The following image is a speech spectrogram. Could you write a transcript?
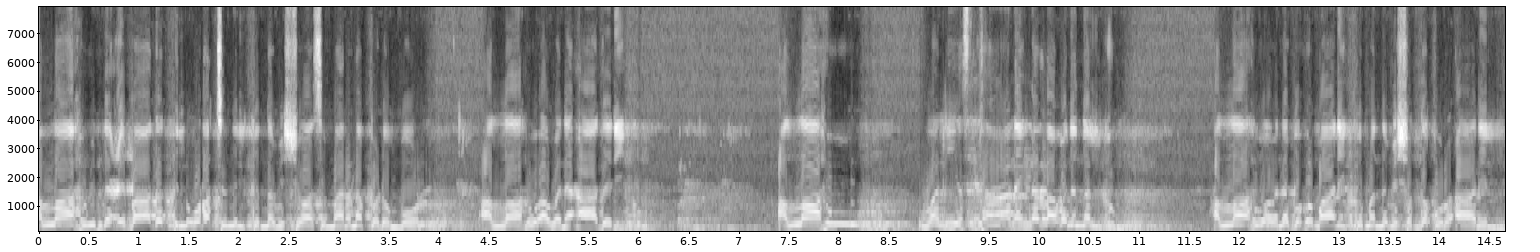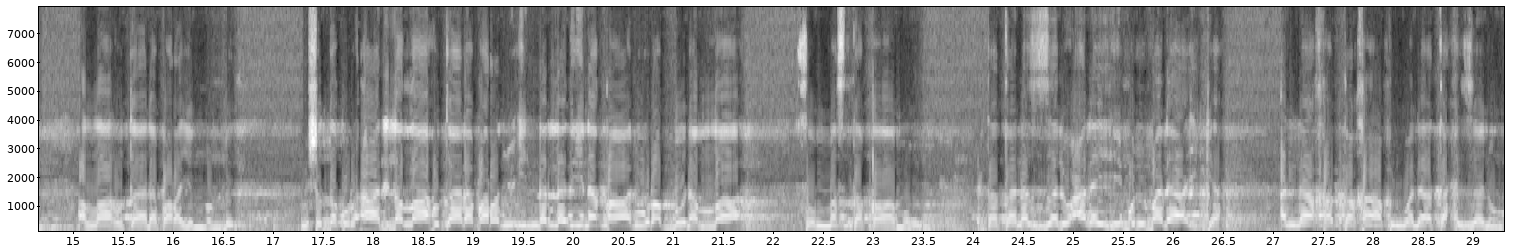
അള്ളാഹുവിന്റെ ഇബാദത്തിൽ ഉറച്ചു നിൽക്കുന്ന വിശ്വാസി മരണപ്പെടുമ്പോൾ അള്ളാഹു അവനെ ആദരിക്കും. അള്ളാഹു വലിയ സ്ഥാനങ്ങൾ അവന് നൽകും അള്ളാഹു അവനെ ബഹുമാനിക്കുമെന്ന് വിശുദ്ധ ഖുർആാനിൽ അള്ളാഹു താല പറയുന്നുണ്ട് വിശുദ്ധ ഖുർആാനിൽ അള്ളാഹു താല പറഞ്ഞു ഇന്നല്ലദീന ഖാലു റബ്ബുനല്ലാഹ് ثم استقاموا تتنزل عليهم الملائكة ألا تخافوا ولا تحزنوا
